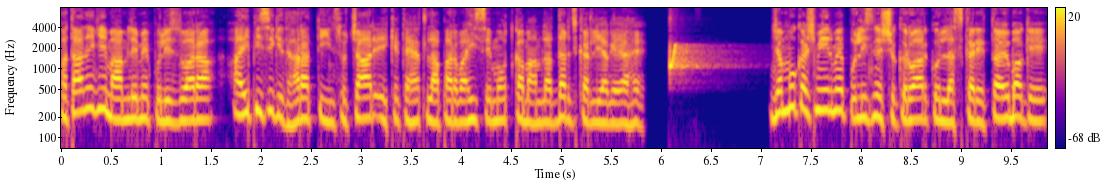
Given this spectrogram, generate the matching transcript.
बता दें कि मामले में पुलिस द्वारा आईपीसी की धारा 304 ए के तहत लापरवाही से मौत का मामला दर्ज कर लिया गया है। जम्मू कश्मीर में पुलिस ने शुक्रवार को लश्कर ए तयबा के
